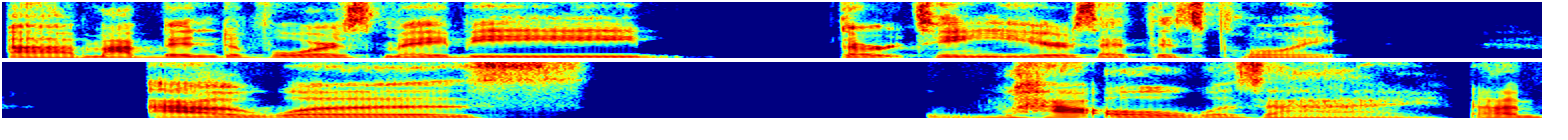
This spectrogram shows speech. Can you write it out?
Um, I've been divorced maybe 13 years at this point. I was how old was I? I'm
